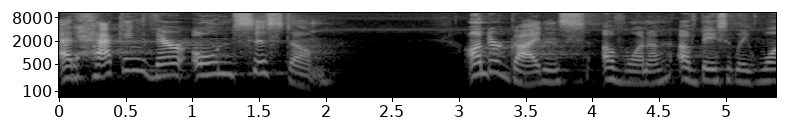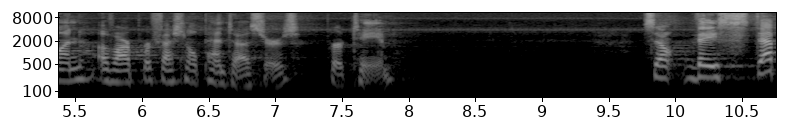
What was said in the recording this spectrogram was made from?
at hacking their own system under guidance of, one of, of basically one of our professional pen testers per team. So they step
